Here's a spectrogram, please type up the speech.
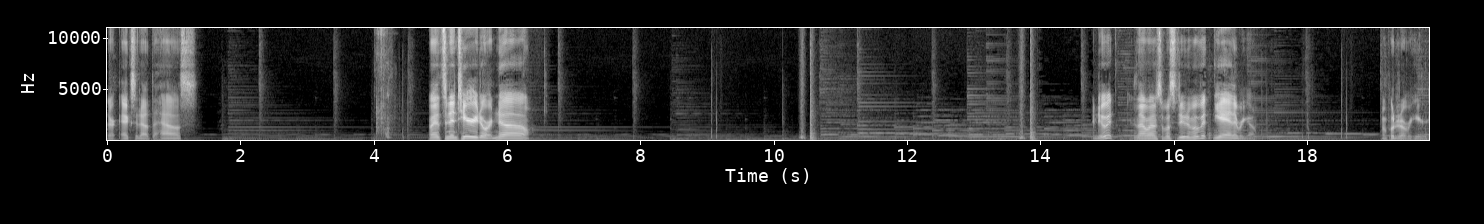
There, exit out the house. Oh, it's an interior door. No. I do it? Isn't that what I'm supposed to do to move it? Yeah, there we go. I'll put it over here.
